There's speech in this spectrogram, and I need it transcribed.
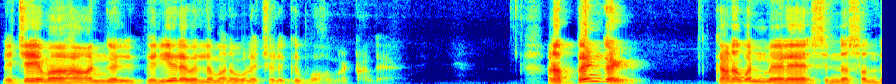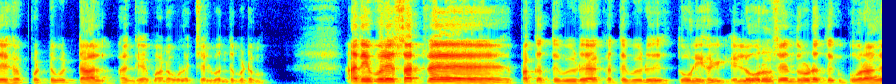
நிச்சயமாக ஆண்கள் பெரிய லெவலில் மன உளைச்சலுக்கு போக மாட்டாங்க. ஆனால் பெண்கள் கணவன் மேலே சின்ன சந்தேகப்பட்டு விட்டால் அங்கே மன உளைச்சல் வந்துவிடும். அதே போல் சற்ற பக்கத்து வீடு அக்கத்து வீடு தோழிகள் எல்லோரும் சேர்ந்து ஒரு இடத்துக்கு போகிறாங்க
